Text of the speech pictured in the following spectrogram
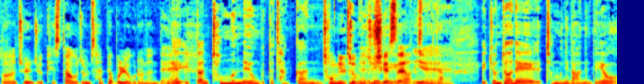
어, 조윤주 캐스터하고 좀 살펴보려고 그러는데. 네, 일단 전문 내용부터 잠깐 정리를 좀 해주시겠어요? 네, 네, 그렇습니다. 예, 좀 전에 전문이 나왔는데요.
